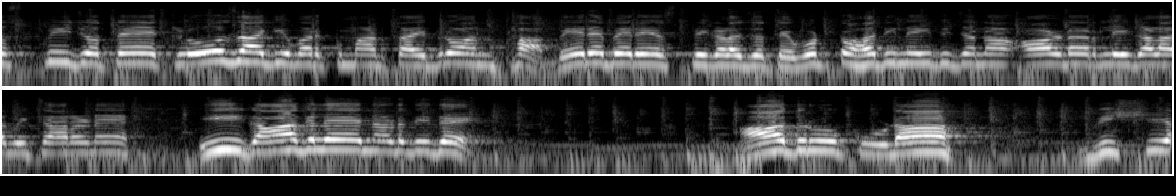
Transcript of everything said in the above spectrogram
ಎಸ್ ಪಿ ಜೊತೆ ಕ್ಲೋಸ್ ಆಗಿ ವರ್ಕ್ ಮಾಡ್ತಾ ಇದ್ರು ಅಂಥ ಬೇರೆ ಬೇರೆ ಎಸ್ ಪಿಗಳ ಜೊತೆ. ಒಟ್ಟು ಹದಿನೈದು ಜನ ಆರ್ಡರ್ಲಿಗಳ ವಿಚಾರಣೆ ಈಗಾಗಲೇ ನಡೆದಿದೆ. ಆದರೂ ಕೂಡ ವಿಷಯ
